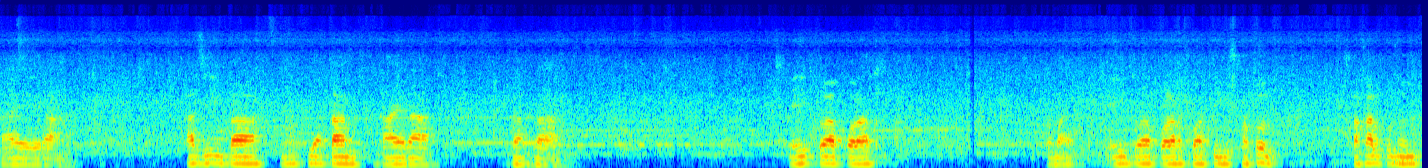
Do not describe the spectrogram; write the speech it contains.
দায়রা। হাজি বা মুখিয়াতান দায়রা গাবরা এই দোয়া পড়ার তোমার, এই দোয়া পড়ার পর তিনি সকল, সকাল পর্যন্ত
